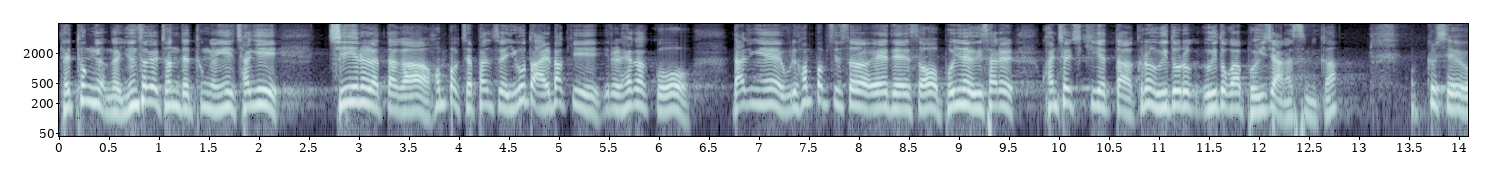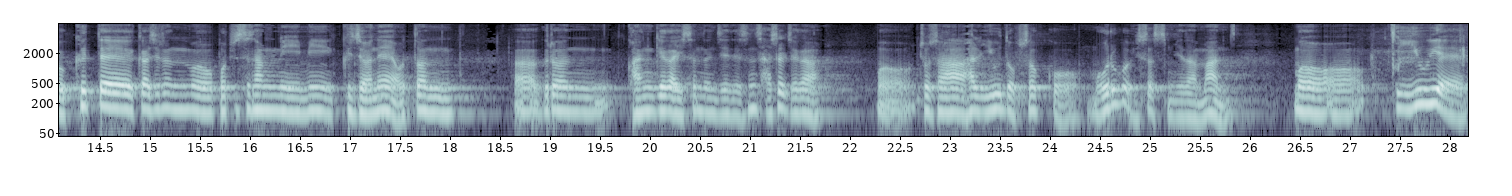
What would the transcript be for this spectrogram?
대통령, 그러니까 윤석열 전 대통령이 자기 지인을 갖다가 헌법재판소에 이것도 알박기를 해갖고 나중에 우리 헌법 질서에 대해서 본인의 의사를 관철시키겠다 그런 의도를, 의도가 보이지 않았습니까? 글쎄요 그때까지는 뭐 법제처장님이 그 전에 어떤 어, 그런 관계가 있었는지에 대해서는 사실 제가 뭐 조사할 이유도 없었고 모르고 있었습니다만 뭐 그 이후에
